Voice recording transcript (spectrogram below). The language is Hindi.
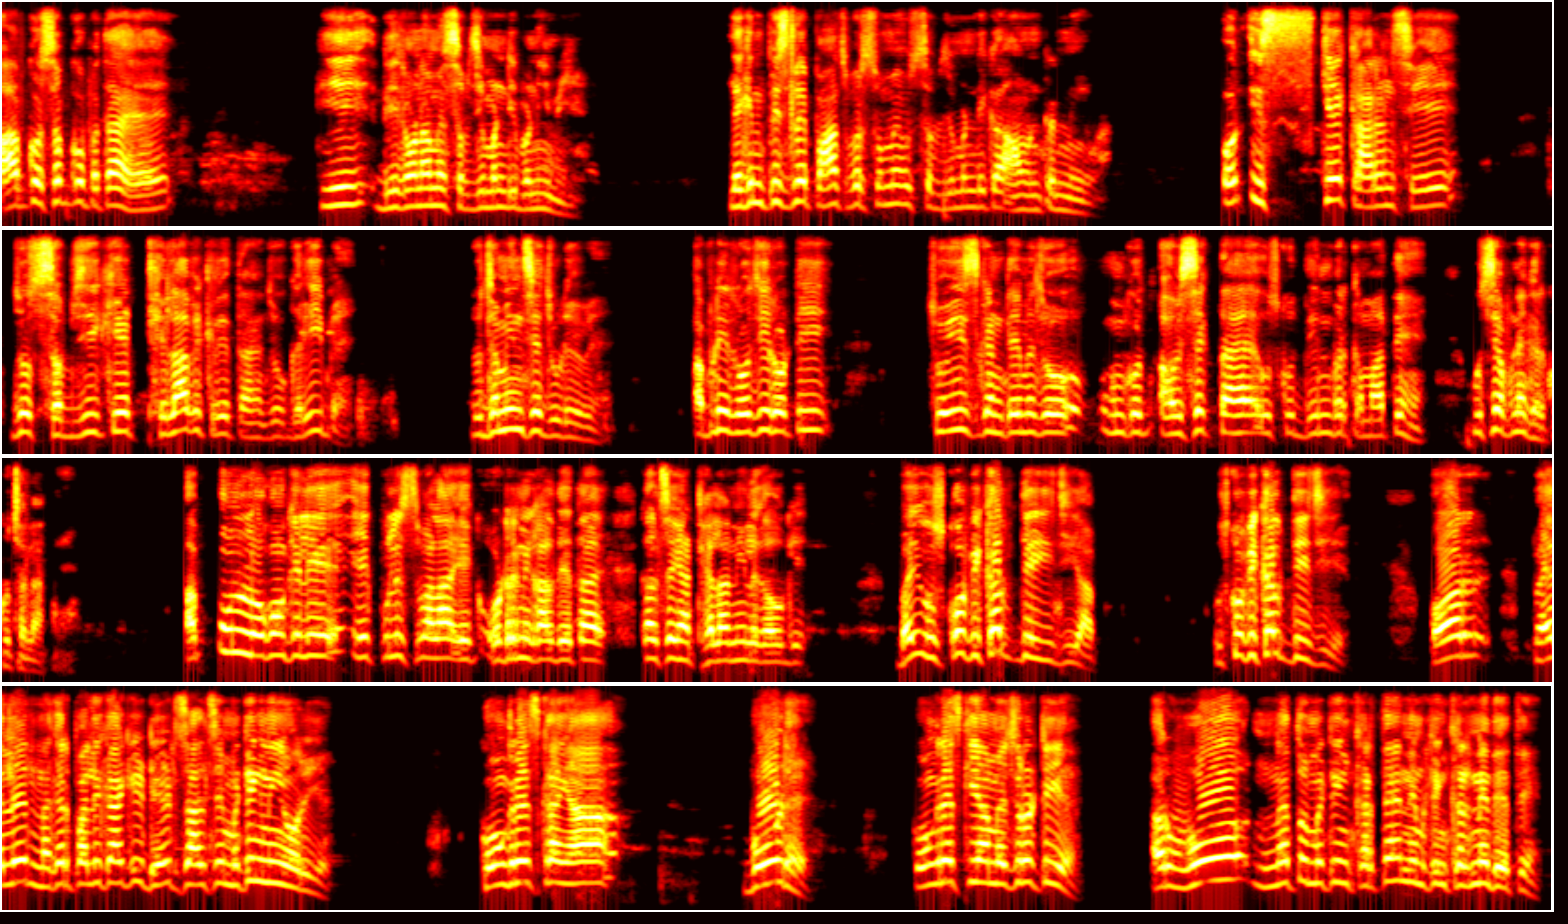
आपको सबको पता है कि डिरोना में सब्ज़ी मंडी बनी हुई है। लेकिन पिछले पाँच वर्षों में उस सब्ज़ी मंडी का आवंटन नहीं हुआ। और इसके कारण से जो सब्ज़ी के ठेला विक्रेता हैं, जो गरीब हैं, जो ज़मीन से जुड़े हुए हैं, अपनी रोजी रोटी चौबीस घंटे में जो उनको आवश्यकता है, उसको दिन भर कमाते हैं, उसे अपने घर को चलाते हैं। अब उन लोगों के लिए एक पुलिस वाला एक ऑर्डर निकाल देता है, कल से यहाँ ठेला नहीं लगाओगे। भाई उसको विकल्प दीजिए आप। उसको विकल्प दीजिए। और पहले नगर पालिका की डेढ़ साल से मीटिंग नहीं हो रही है। कांग्रेस का यहाँ बोर्ड है। कांग्रेस की यहाँ मेजोरिटी है। और वो न तो मीटिंग करते हैं, न मीटिंग करने देते हैं।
